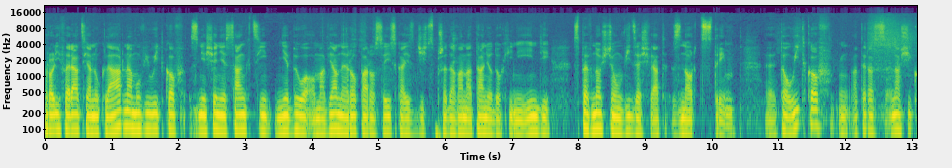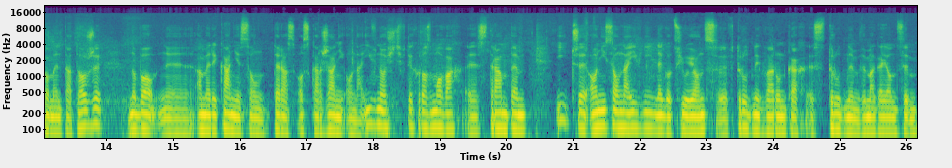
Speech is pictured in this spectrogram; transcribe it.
proliferacja nuklearna, mówi Witkow, zniesienie sankcji nie było omawiane. Ropa rosyjska jest dziś sprzedawana tanio do Chin i Indii. Z pewnością widzę świat z Nord Stream. E, To Witkow, a teraz nasi komentatorzy. No bo e, Amerykanie są teraz oskarżani o naiwność w tych rozmowach e, z Trumpem. I czy oni są naiwni, negocjując w trudnych warunkach z trudnym, wymagającym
